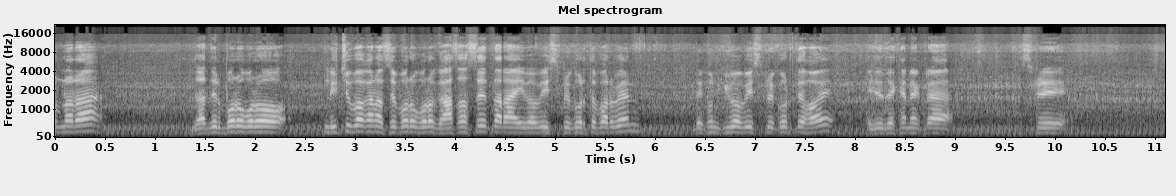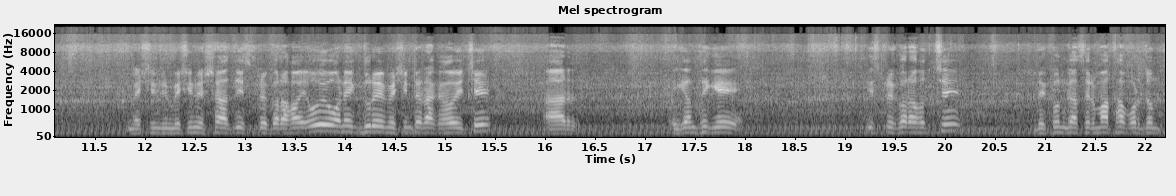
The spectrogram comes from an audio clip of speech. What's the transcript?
আপনারা যাদের বড় বড় লিচু বাগান আছে, বড় বড় গাছ আছে, তারা এইভাবে স্প্রে করতে পারবেন। দেখুন কীভাবে স্প্রে করতে হয়। এই যে দেখেন একটা স্প্রে মেশিন মেশিনের সাহায্যে স্প্রে করা হয়। ওই অনেক দূরে মেশিনটা রাখা হয়েছে। আর এখান থেকে স্প্রে করা হচ্ছে। দেখুন গাছের মাথা পর্যন্ত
